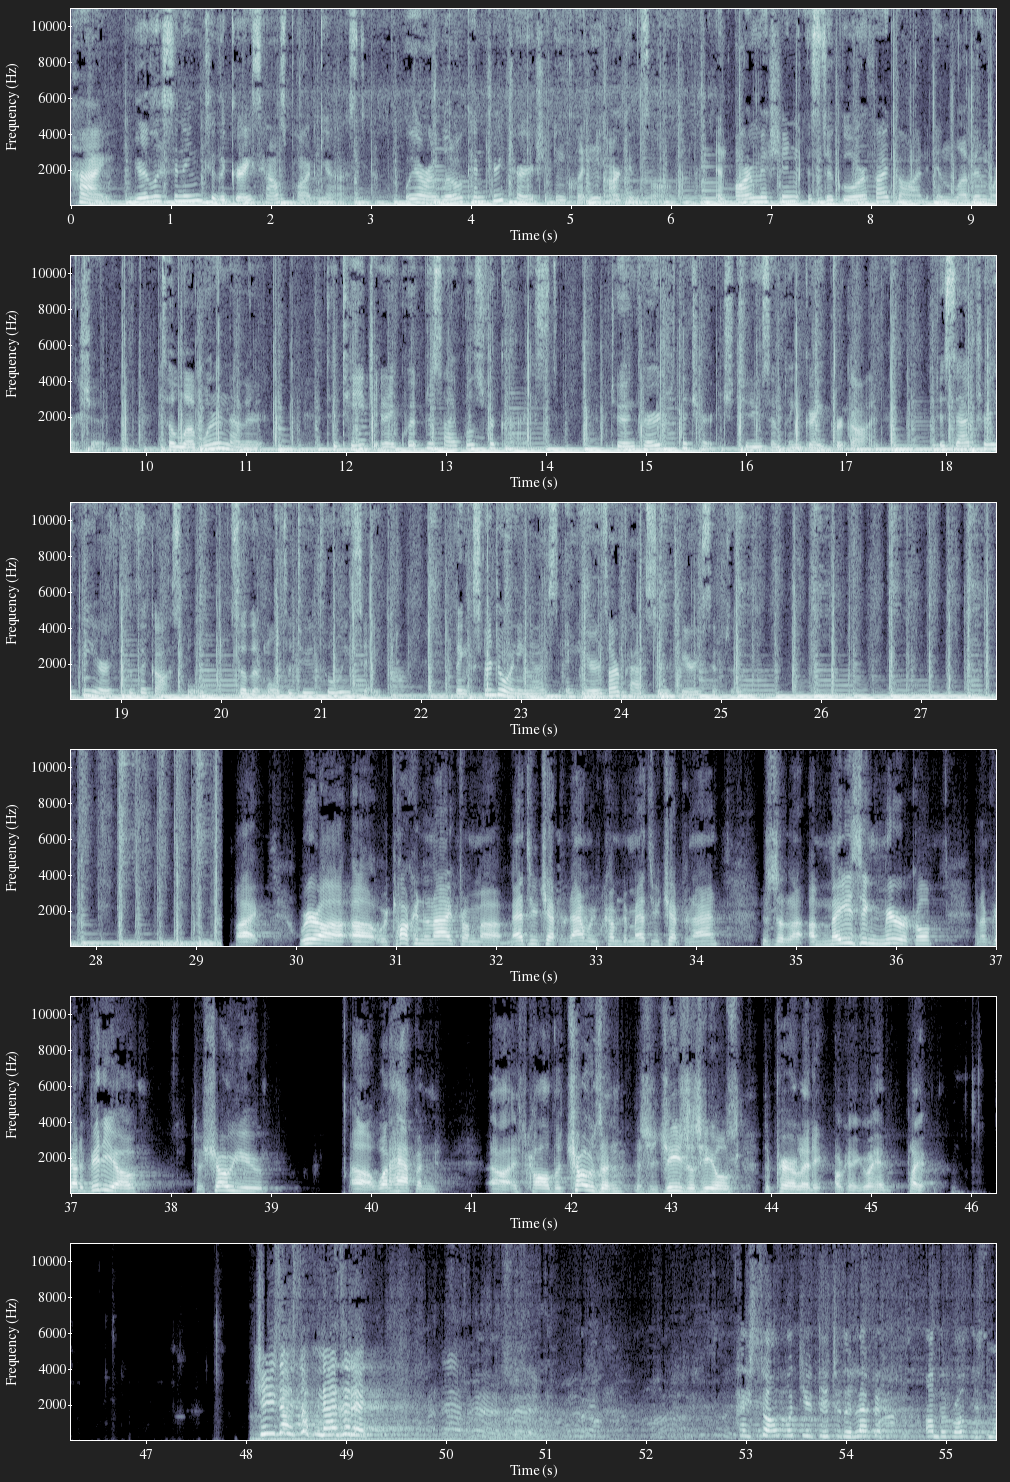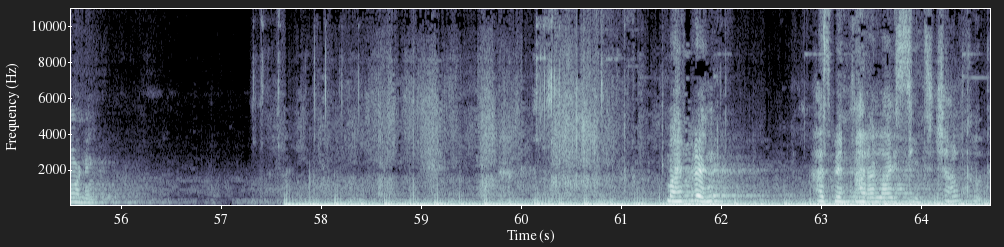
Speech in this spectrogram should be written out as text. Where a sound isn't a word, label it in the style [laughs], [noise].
Hi, you're listening to the Grace House Podcast. We are a little country church in Clinton, Arkansas, and our mission is to glorify God in love and worship, to love one another, to teach and equip disciples for Christ, to encourage the church to do something great for God, to saturate the earth with the gospel so that multitudes will be saved. Thanks for joining us, and here is our pastor, Terry Simpson. All right. We're, uh, uh, we're talking tonight from uh, Matthew chapter 9. We've come to Matthew chapter 9. This is an amazing miracle, and I've got a video to show you uh, what happened. Uh, it's called The Chosen. This is Jesus heals the paralytic. Okay, go ahead, play it. Jesus of Nazareth! I saw what you did to the leper on the road this morning. My friend has been paralyzed since childhood.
